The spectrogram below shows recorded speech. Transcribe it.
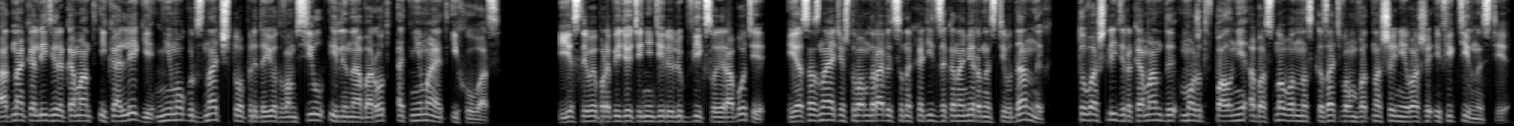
Однако лидеры команд и коллеги не могут знать, что придает вам сил или наоборот отнимает их у вас. Если вы проведете неделю любви к своей работе и осознаете, что вам нравится находить закономерности в данных, то ваш лидер команды может вполне обоснованно сказать вам в отношении вашей эффективности.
